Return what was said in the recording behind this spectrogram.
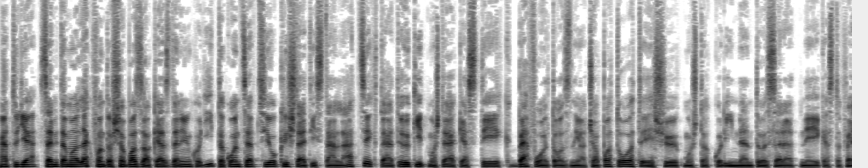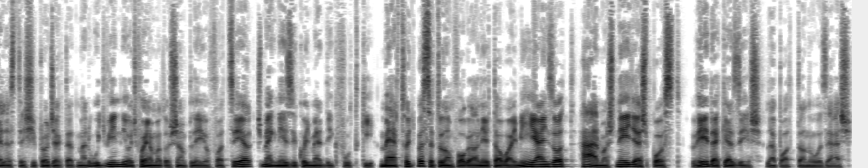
Hát ugye szerintem a legfontosabb azzal kezdenünk, hogy itt a koncepció kristálytisztán látszik, tehát ők itt most elkezdték befoltozni a csapatot, és ők most akkor innentől szeretnék ezt a fejlesztési projektet már úgy vinni, hogy folyamatosan playoff a cél, és megnézzük, hogy meddig fut ki. Mert hogy össze tudom foglalni, hogy tavaly mi hiányzott, hármas, négyes poszt, védekezés, lepattanózás.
